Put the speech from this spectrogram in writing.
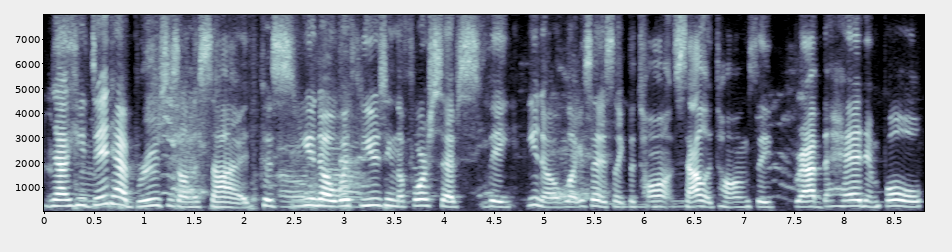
Now he did have bruises on the side because Oh, you know with oh. using the forceps they you know like I said it's like the tong- salad tongs they grab the head and pull.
